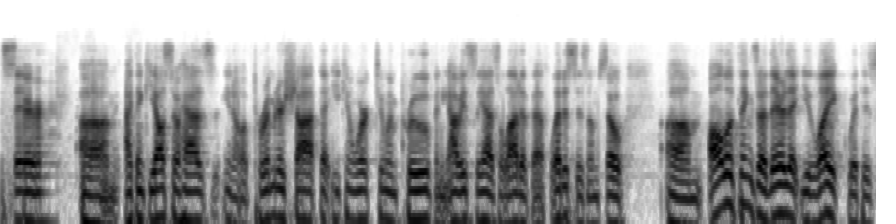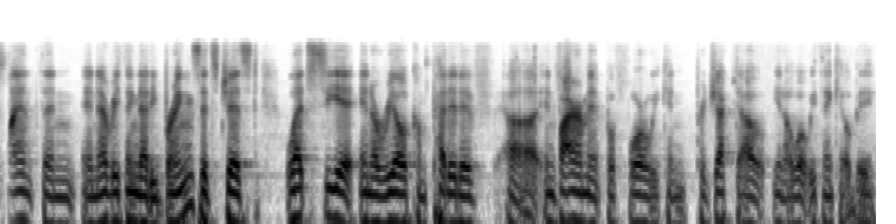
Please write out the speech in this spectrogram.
there. Um, I think he also has, you know, a perimeter shot that he can work to improve, and he obviously has a lot of athleticism. So um, all the things are there that you like with his length and, and everything that he brings. It's just let's see it in a real competitive uh, environment before we can project out, you know, what we think he'll be.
